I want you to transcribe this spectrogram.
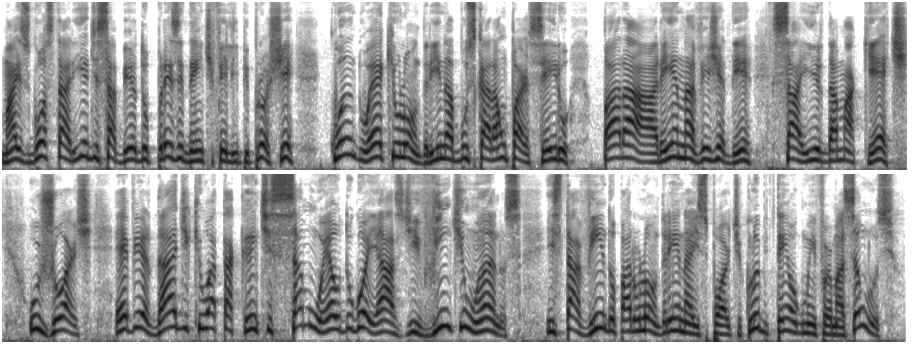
mas gostaria de saber do presidente Felipe Prochet quando é que o Londrina buscará um parceiro para a Arena VGD sair da maquete. O Jorge, é verdade que o atacante Samuel do Goiás, de 21 anos, está vindo para o Londrina Esporte Clube? Tem alguma informação, Lúcio?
